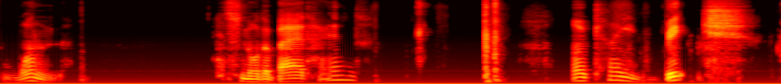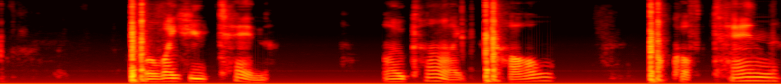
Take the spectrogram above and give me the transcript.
one. That's not a bad hand. Okay, bitch. We'll raise you 10. Okay, Cole. Fuck off 10.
